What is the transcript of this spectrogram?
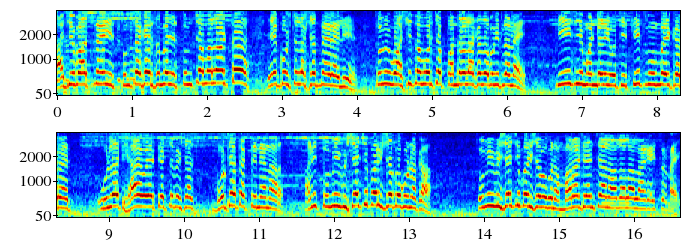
अजिबात नाही. तुमचा गैरसमज आहे. तुमच्या मला वाटतं एक गोष्ट लक्षात नाही राहिली. आहे तुम्ही वाशीचा मोर्चा पंधरा लाखाचा बघितला नाही. ती जी मंडळी होती तीच मुंबईकर आहेत उलट ह्या वेळेत त्याच्यापेक्षा मोठ्या ताकदीने येणार. आणि तुम्ही विषयाची परीक्षा बघू नका. तुम्ही विषयाची परीक्षा बघू नका. मराठ्यांच्या नादाला लागायचं नाही.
